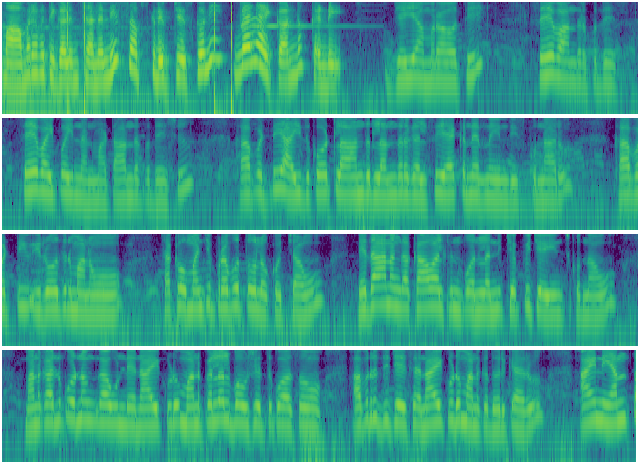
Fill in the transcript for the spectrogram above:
మా అమరావతి గళం ఛానల్ని సబ్స్క్రైబ్ చేసుకొని బెల్ ఐకాన్ నొక్కండి. జై అమరావతి. సేవ్ ఆంధ్రప్రదేశ్. సేవ్ అయిపోయిందనమాట ఆంధ్రప్రదేశ్. కాబట్టి ఐదు కోట్ల ఆంధ్రులు అందరూ కలిసి ఏక నిర్ణయం తీసుకున్నారు. కాబట్టి ఈ రోజున మనము చక్కగా మంచి ప్రభుత్వంలోకి వచ్చాము. నిదానంగా కావాల్సిన పనులన్నీ చెప్పి చేయించుకుందాము. మనకు అనుగుణంగా ఉండే నాయకుడు మన పిల్లల భవిష్యత్తు కోసం అభివృద్ధి చేసే నాయకుడు మనకు దొరికారు. ఆయన ఎంత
